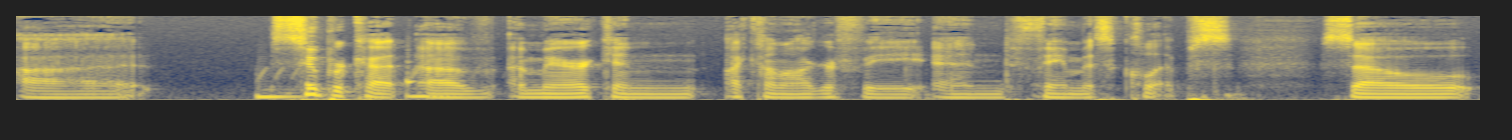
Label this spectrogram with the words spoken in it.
uh, supercut of American iconography and famous clips. So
